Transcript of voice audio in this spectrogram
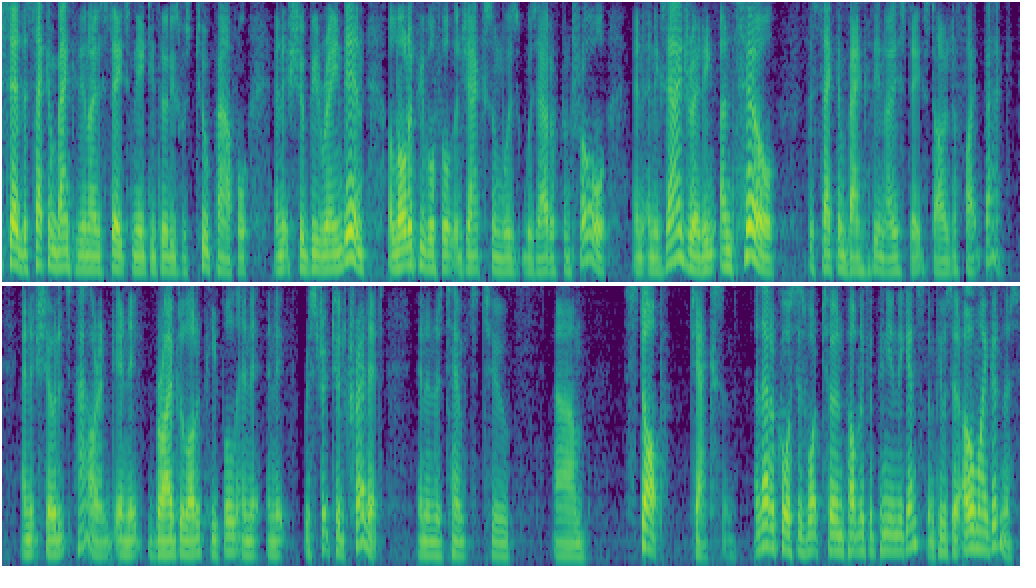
said the second bank of the United States in the 1830s was too powerful and it should be reined in. A lot of people thought that Jackson was, was out of control and, and exaggerating until the second bank of the United States started to fight back and it showed its power and, and it bribed a lot of people and it, and it restricted credit in an attempt to um, stop Jackson. And that, of course, is what turned public opinion against them. People said, oh my goodness,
